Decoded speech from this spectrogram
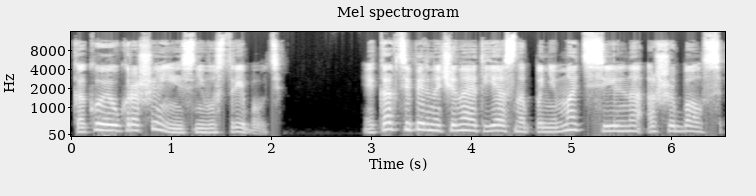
какое украшение с него стребовать. И как теперь начинает ясно понимать, сильно ошибался.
